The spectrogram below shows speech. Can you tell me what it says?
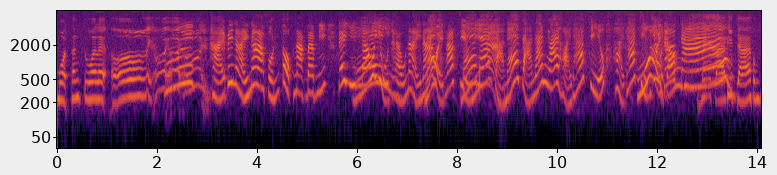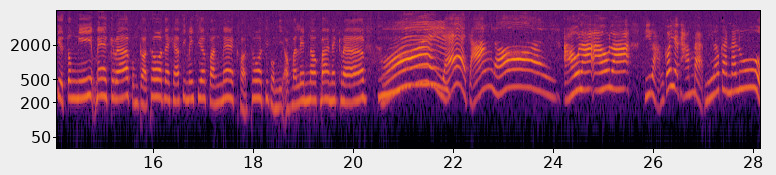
หมดทั้งตัวเลยโอ้ยโอ้ยโอ้ยโอ้ยหายไปไหนน่ะฝนตกหนักแบบนี้ ได้ยินนะว่าอยู่แถวไหนนะหอยทากจิ๋วแม่เนี่แม่ยจ๋าแม่จ๋านั่นไงหอยทากจิ๋วหอยทากจิ๋วโอ้ยอยู่ตรงนั้นแม่จ๋าพี่จ๋าผมอยู่ตรงนี้แม่ครับ ผมขอโทษนะครับที่ไม่เชื่อฟังแม่ขอโทษที่ผมหนีออกมาเล่นนอกบ้านนะครับโอ้ยแย่จังเลย เอาละเอาละทีหลังก็อย่าทำแบบนี้แล้วกันนะลูก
